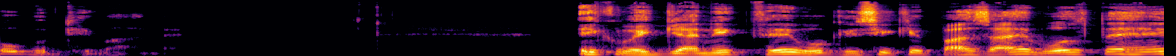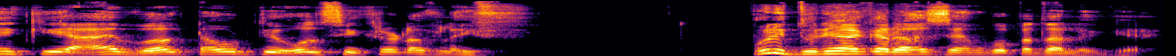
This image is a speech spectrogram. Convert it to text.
वो बुद्धिमान है। एक वैज्ञानिक थे, वो किसी के पास आए, बोलते हैं कि I worked out the whole secret of life पूरी दुनिया का रहस्य हमको पता लग गया है।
